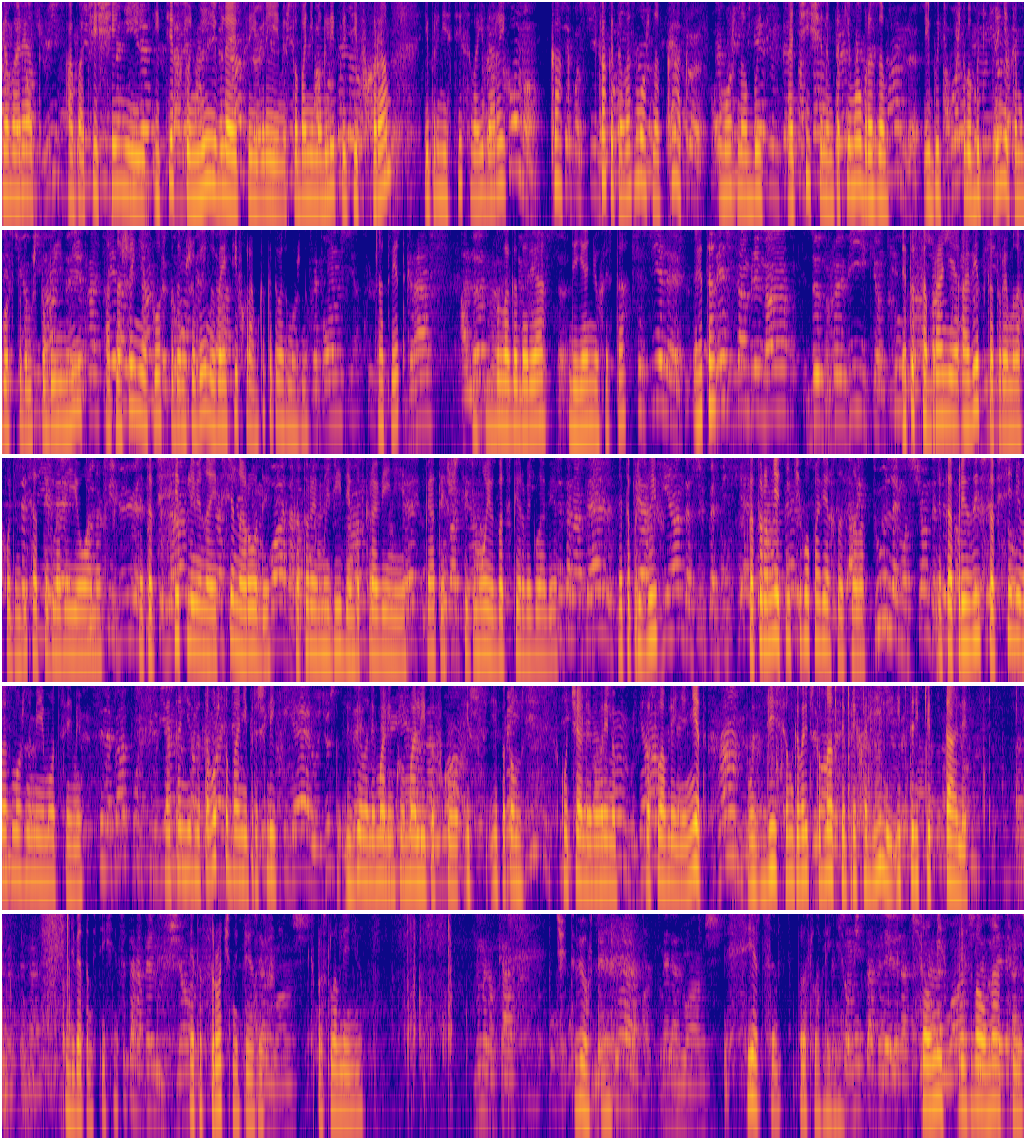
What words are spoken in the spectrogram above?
говорят об очищении и тех, кто не является евреями, чтобы они могли прийти в храм и принести свои дары. Как? Как это возможно? Как можно быть очищенным таким образом, и быть, чтобы быть принятым Господом, чтобы иметь отношения с Господом живым и войти в храм. Как это возможно? Ответ благодаря деянию Христа. Это это собрание овец, которое мы находим в 10 главе Иоанна. Это все племена и все народы, которые мы видим в Откровении, в 5, 7 и 21 главе. Это призыв, в котором нет ничего поверхностного. Это призыв со всеми возможными эмоциями. Это не для того, чтобы они пришли, сделали маленькую молитовку и, и потом скучали во время прославления. Нет, здесь он говорит, чтобы нации приходили и трепетали. В девятом стихе. Это срочный призыв к прославлению. Четвертое. Сердце прославления. Псалмист призвал нации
